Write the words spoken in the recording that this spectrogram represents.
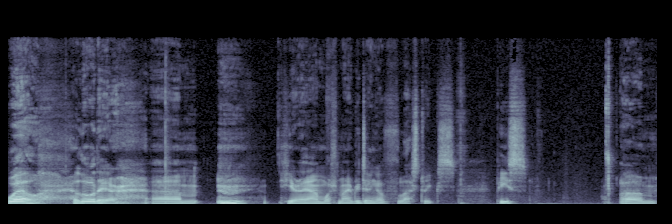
Well, hello there. Um, here I am with my reading of last week's piece. Um,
